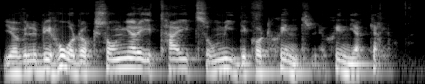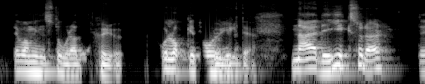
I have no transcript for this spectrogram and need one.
Jag ville bli hårdrockssångare i tights och midjekort skinn, skinnjacka. Det var min stora... Hur, Och lockigt hår. hur gick det? Nej, det gick sådär. Det,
